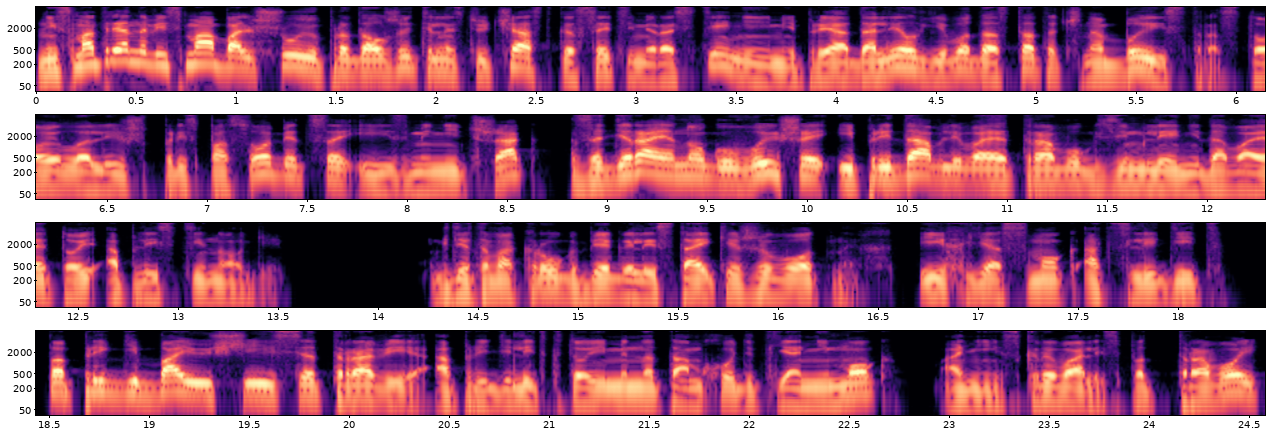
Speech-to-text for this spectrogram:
Несмотря на весьма большую продолжительность участка с этими растениями, преодолел его достаточно быстро, стоило лишь приспособиться и изменить шаг, задирая ногу выше и придавливая траву к земле, не давая той оплести ноги. Где-то вокруг бегали стайки животных. Их я смог отследить. По пригибающейся траве определить, кто именно там ходит, я не мог. Они скрывались под травой,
